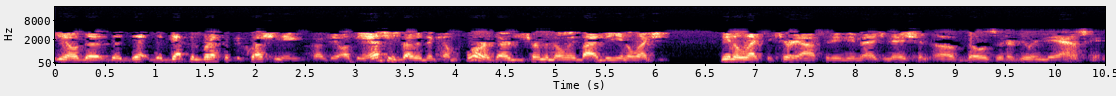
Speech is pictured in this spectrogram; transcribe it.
you know the the, de- the depth and breadth of the questioning of the, of the answers rather that come forth are determined only by the intellect the intellect, the curiosity, and the imagination of those that are doing the asking.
